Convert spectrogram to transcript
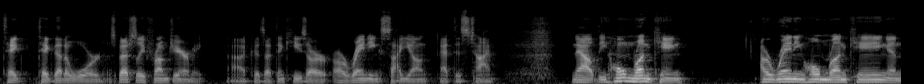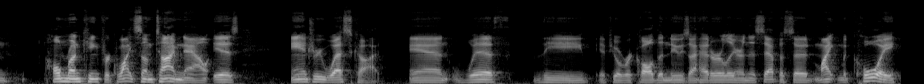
take take that award, especially from Jeremy, because uh, I think he's our, our reigning Cy Young at this time. Now, the home run king, our reigning home run king and home run king for quite some time now, is Andrew Westcott. And with the, if you'll recall the news I had earlier in this episode, Mike McCoy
